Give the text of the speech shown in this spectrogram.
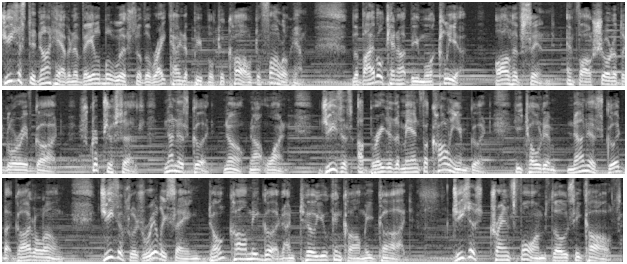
Jesus did not have an available list of the right kind of people to call to follow him. The Bible cannot be more clear. All have sinned and fall short of the glory of God. Scripture says, none is good. No, not one. Jesus upbraided the man for calling him good. He told him, none is good but God alone. Jesus was really saying, don't call me good until you can call me God. Jesus transforms those he calls.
